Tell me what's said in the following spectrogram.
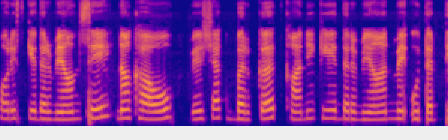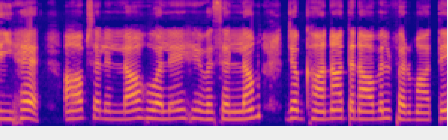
और इसके दरमियान से ना खाओ। बेशक बरकत खाने के दरमियान में उतरती है। आप सल्लल्लाहु अलैहि वसल्लम जब खाना तनावल फरमाते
